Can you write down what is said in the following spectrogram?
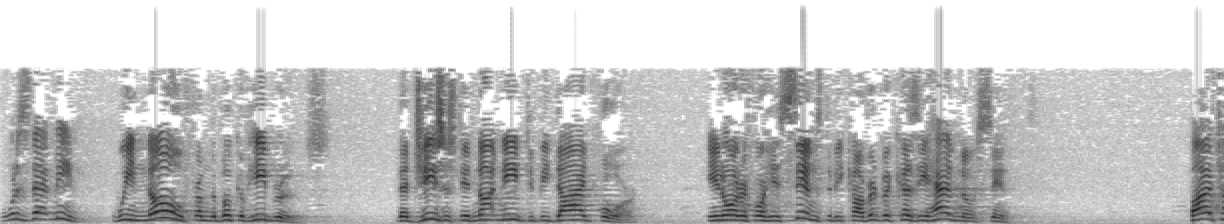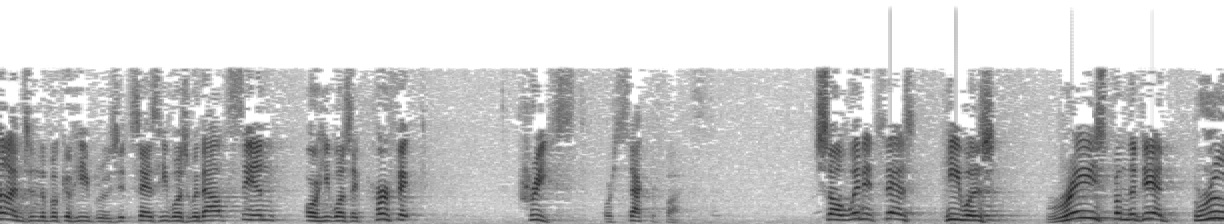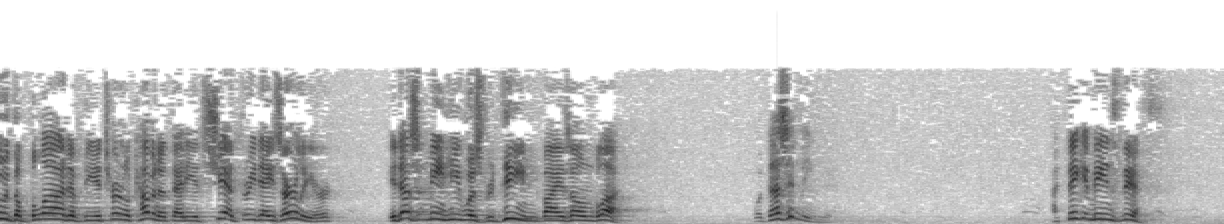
What does that mean? We know from the book of Hebrews that Jesus did not need to be died for in order for his sins to be covered because he had no sins. Five times in the book of Hebrews it says he was without sin or he was a perfect priest or sacrifice. So when it says he was raised from the dead through the blood of the eternal covenant that he had shed three days earlier, it doesn't mean he was redeemed by his own blood. What does it mean then? I think it means this.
